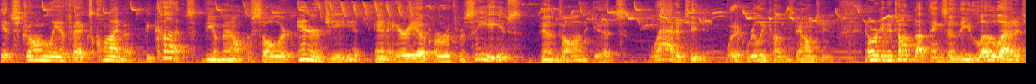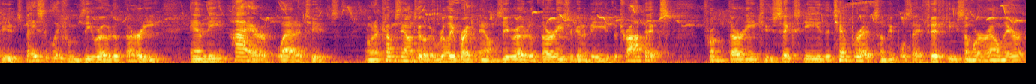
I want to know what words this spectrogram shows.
It strongly affects climate because the amount of solar energy an area of Earth receives depends on its latitude, what it really comes down to. Now we're going to talk about things in the low latitudes, basically from 0 to 30, and the higher latitudes. And when it comes down to it, we really break it down. 0 to 30s are going to be the tropics, from 30 to 60, the temperate, some people say 50, somewhere around there.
